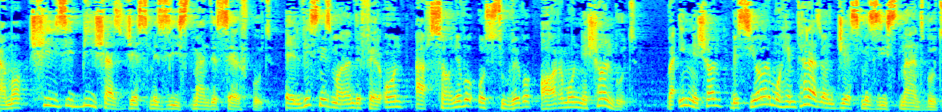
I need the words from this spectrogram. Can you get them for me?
اما چیزی بیش از جسم زیستمند صرف بود. الویس نیز مانند فرعون افسانه و اسطوره و آرم و نشان بود و این نشان بسیار مهمتر از آن جسم زیستمند بود.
